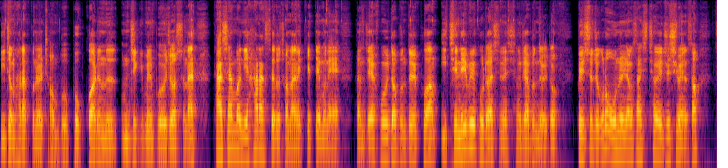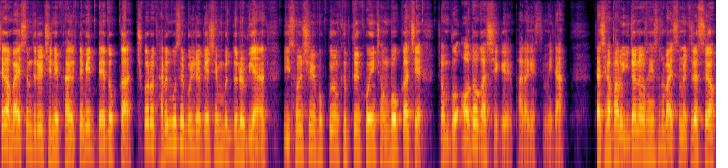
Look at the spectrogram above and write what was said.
이전 하락분을 전부 복구하려는 움직임을 보여주었으나 다시 한번 이 하락세로 전환했기 때문에 현재 홀더 분들 포함 이 진입을 고려하시는 시청자분들도 필수적으로 오늘 영상 시청해 주시면서 제가 말씀드릴 진입 가격대 및 매도가 추가로 다른 곳에 물려 계신 분들을 위한 이 손실 복구용 급등 코인 정보까지 전부 얻어가시길 바라겠습니다. 자, 제가 바로 이전 영상에서도 말씀을 드렸어요.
